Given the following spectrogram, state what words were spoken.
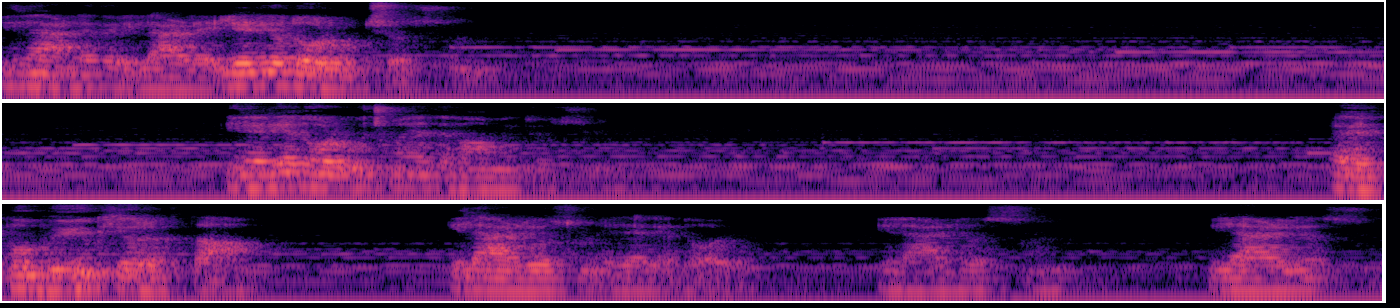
ilerle ve ilerle. İleriye doğru uçuyorsun. İleriye doğru uçmaya devam ediyorsun. Evet, bu büyük yarıkta ilerliyorsun ileriye doğru. İlerliyorsun, ilerliyorsun.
